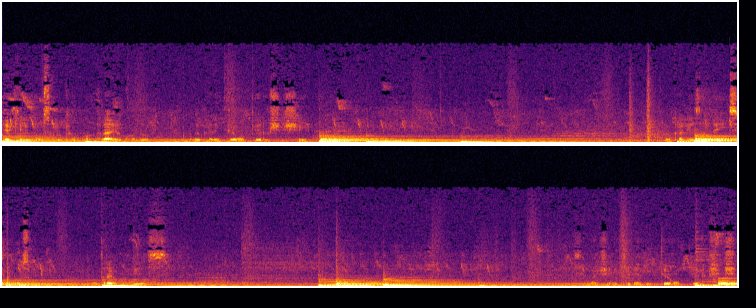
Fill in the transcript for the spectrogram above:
que é aquele músculo que eu contraio quando, quando eu quero interromper o xixi. Localiza bem esse músculo, contrai uma vez. Se imagine querendo interromper o xixi.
